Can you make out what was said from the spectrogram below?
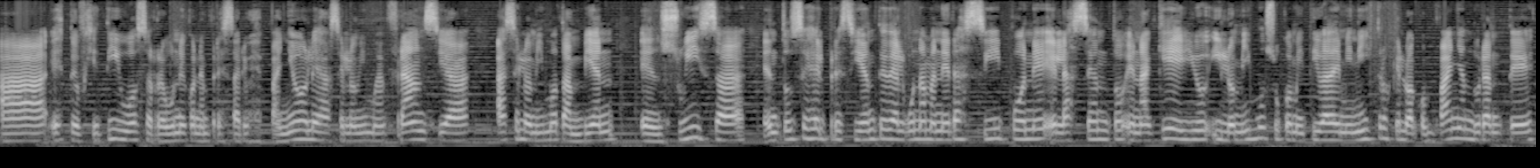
a este objetivo, se reúne con empresarios españoles, hace lo mismo en Francia, hace lo mismo también en Suiza. Entonces el presidente de alguna manera sí pone el acento en aquello y lo mismo su comitiva de ministros que lo acompañan durante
